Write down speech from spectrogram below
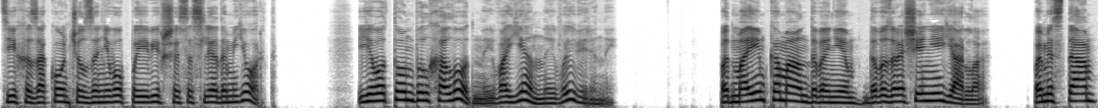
Тихо закончил за него появившийся следом Йорд. Его тон был холодный, военный, выверенный. Под моим командованием до возвращения Ярла. По местам.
